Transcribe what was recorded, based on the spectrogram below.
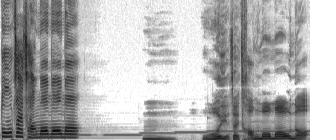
都在藏猫猫吗？嗯，我也在藏猫猫呢。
